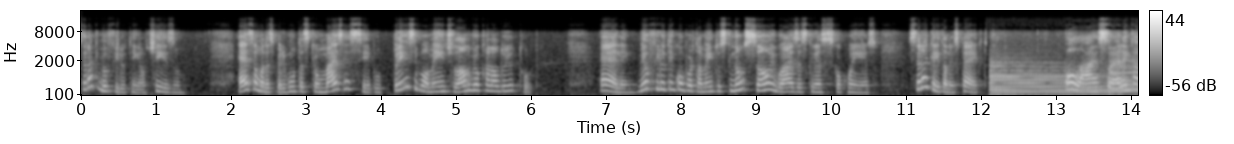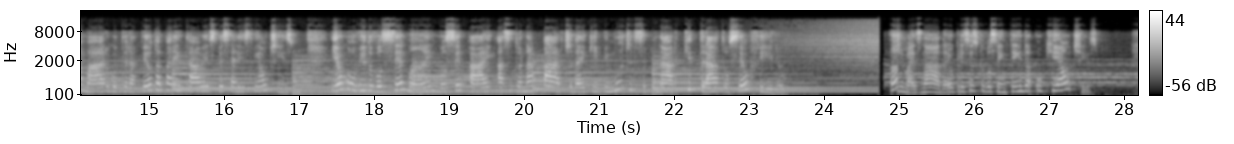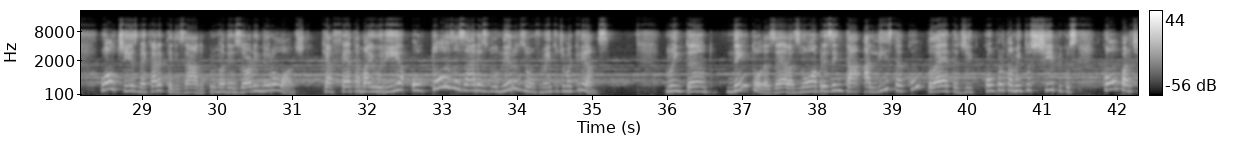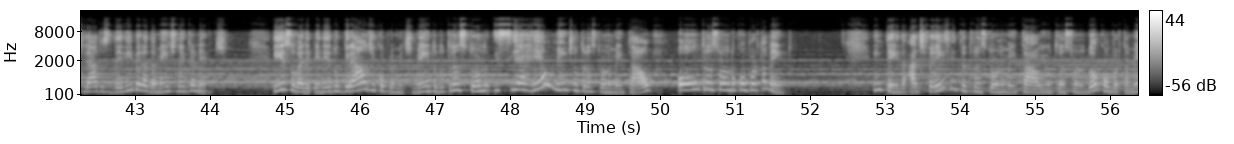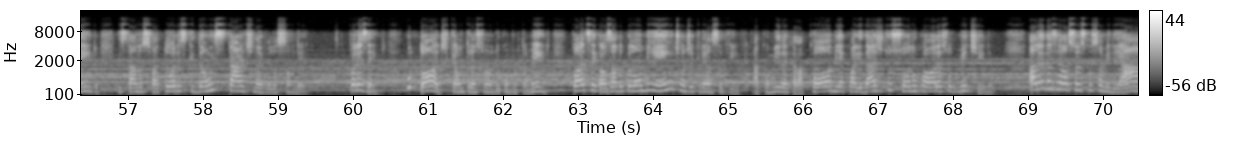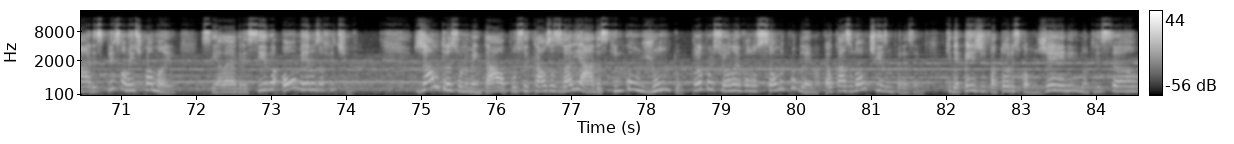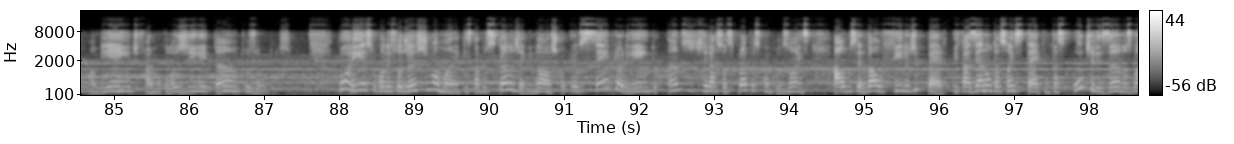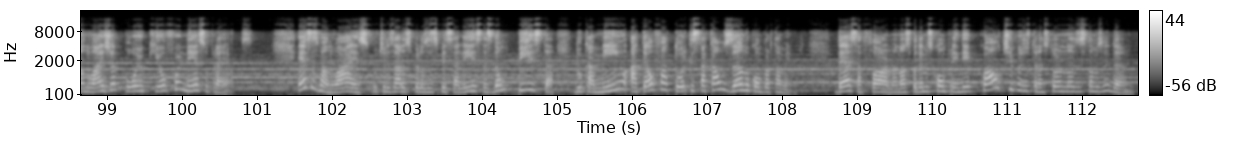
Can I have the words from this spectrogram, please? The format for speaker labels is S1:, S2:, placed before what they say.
S1: será que meu filho tem autismo? Essa é uma das perguntas que eu mais recebo, principalmente lá no meu canal do YouTube. Ellen, meu filho tem comportamentos que não são iguais às crianças que eu conheço. Será que ele está no espectro? Olá, eu sou Ellen Camargo, terapeuta parental e especialista em autismo. E eu convido você, mãe, você, pai, a se tornar parte da equipe multidisciplinar que trata o seu filho. Antes de mais nada, eu preciso que você entenda o que é autismo. O autismo é caracterizado por uma desordem neurológica que afeta a maioria ou todas as áreas do neurodesenvolvimento de uma criança. No entanto, nem todas elas vão apresentar a lista completa de comportamentos típicos compartilhados deliberadamente na internet. Isso vai depender do grau de comprometimento do transtorno e se é realmente um transtorno mental ou um transtorno do comportamento. Entenda, a diferença entre o transtorno mental e um transtorno do comportamento está nos fatores que dão start na evolução dele. Por exemplo, o TOD, que é um transtorno do comportamento, pode ser causado pelo ambiente onde a criança vive, a comida que ela come e a qualidade do sono qual ela é submetida, além das relações com os familiares, principalmente com a mãe, se ela é agressiva ou menos afetiva. Já um transtorno mental possui causas variadas que, em conjunto, proporcionam a evolução do problema. É o caso do autismo, por exemplo, que depende de fatores como gene, nutrição, ambiente, farmacologia e tantos outros. Por isso, quando estou diante de uma mãe que está buscando um diagnóstico, eu sempre oriento, antes de tirar suas próprias conclusões, a observar o filho de perto e fazer anotações técnicas utilizando os manuais de apoio que eu forneço para elas. Esses manuais, utilizados pelos especialistas, dão pista do caminho até o fator que está causando o comportamento. Dessa forma, nós podemos compreender qual tipo de transtorno nós estamos lidando.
